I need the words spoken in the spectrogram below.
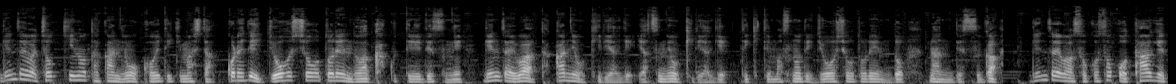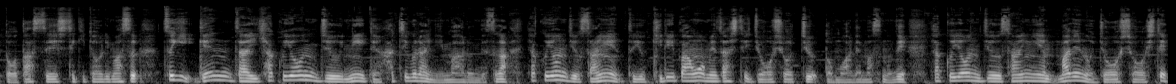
現在は直近の高値を超えてきました。これで上昇トレンドは確定ですね。現在は高値を切り上げ、安値を切り上げてきてますので上昇トレンドなんですが、現在はそこそこターゲットを達成してきております。次、現在142.8ぐらいに回るんですが、143円という切り板を目指して上昇中と思われますので、143円までの上昇して、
